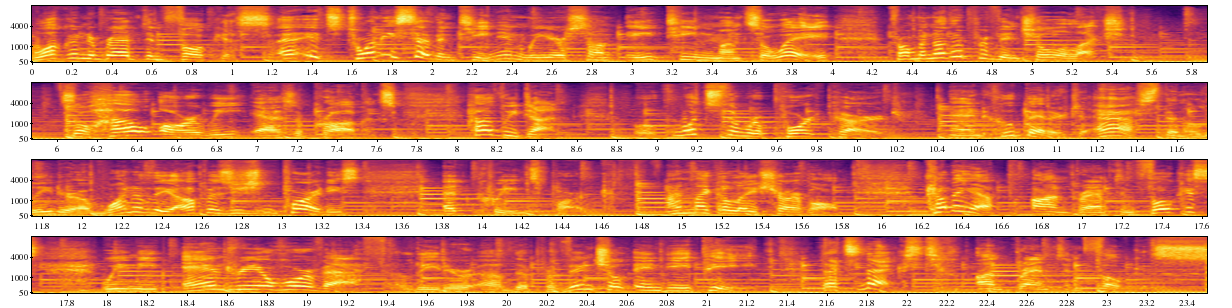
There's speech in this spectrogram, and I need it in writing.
Welcome to Brampton Focus. Uh, It's 2017 and we are some 18 months away from another provincial election. So how are we as a province? How have we done? What's the report card? And who better to ask than a leader of one of the opposition parties at Queen's Park? I'm Michael A. Charbon. Coming up on Brampton Focus, we meet Andrea Horwath, leader of the provincial NDP. That's next on Brampton Focus.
